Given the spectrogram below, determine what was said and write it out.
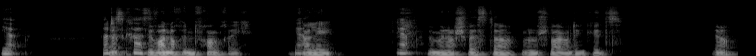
Ja, das Ja, ist krass. Wir waren noch in Frankreich. In Ja. Calais. Ja. Mit meiner Schwester, meinem Schwager, den Kids. Ja.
